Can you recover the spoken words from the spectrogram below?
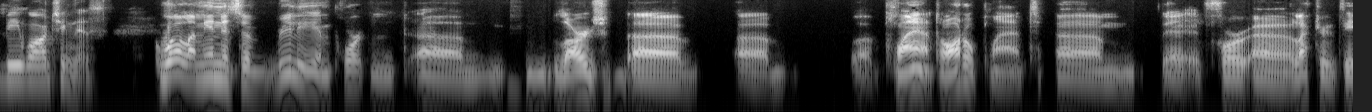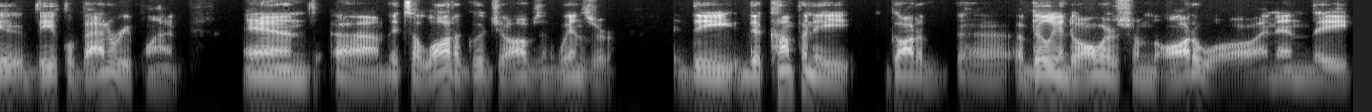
be watching this? Well, I mean, it's a really important, um, large uh, uh, plant, auto plant um, eh, for uh, electric vehicle battery plant, and um, it's a lot of good jobs in Windsor. the The company got a, uh, a billion dollars from Ottawa, and then they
